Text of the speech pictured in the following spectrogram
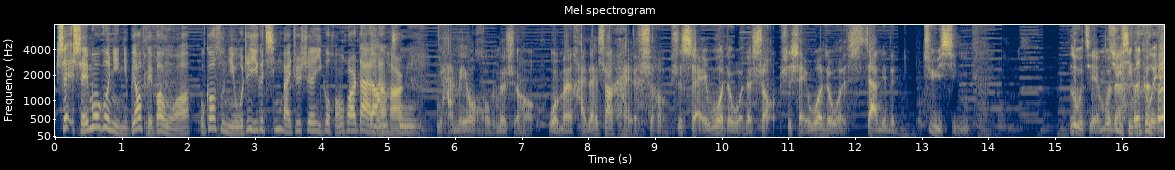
谁谁摸过你？你不要诽谤我！我告诉你，我这一个清白之身，一个黄花大男当孩，初你还没有红的时候，我们还在上海的时候，是谁握着我的手？是谁握着我下面的巨型录节目的？巨型的腿。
